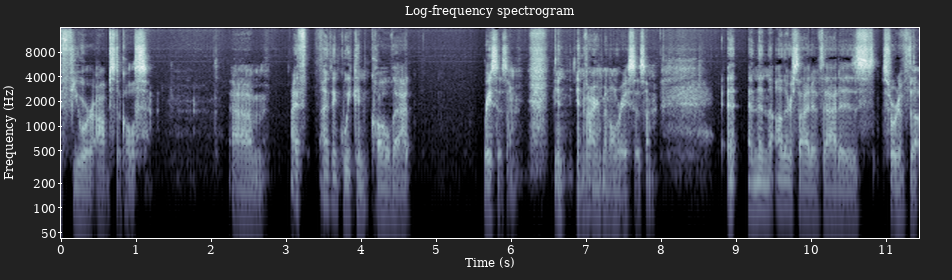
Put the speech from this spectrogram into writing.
fewer obstacles. Um, I th- I think we can call that racism, environmental racism and then the other side of that is sort of the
